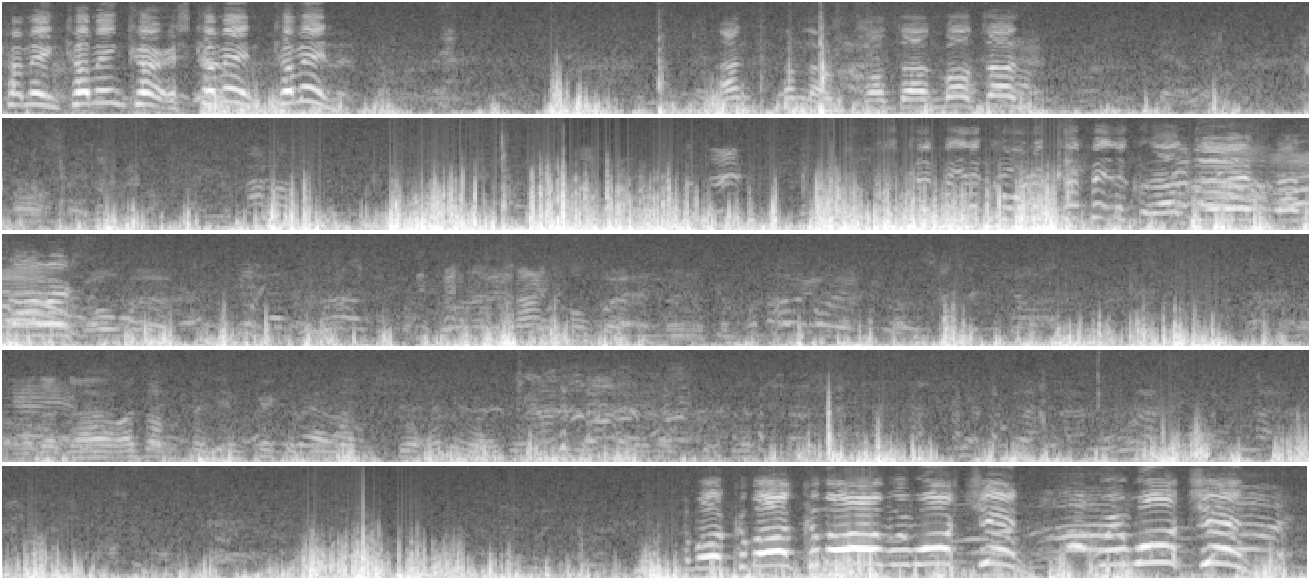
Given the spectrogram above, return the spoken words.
come in, come in, Curtis, come in, come in. And, and low. Well done, well done. Just clip it in the corner, clip it in the corner. That's ours, that's ours. I don't know, I don't think you can kick a ball on shit anyway. Come on, come on, come on, we're watching! We're watching!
